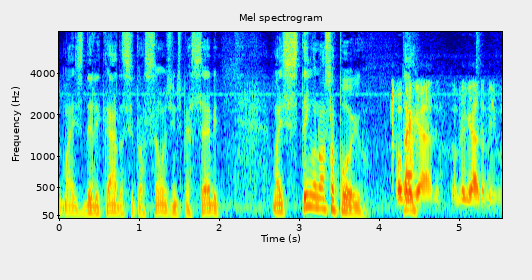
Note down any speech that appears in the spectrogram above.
mais delicada a situação, a gente percebe. Mas tem o nosso apoio. Obrigado, tá? obrigado, amigo.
